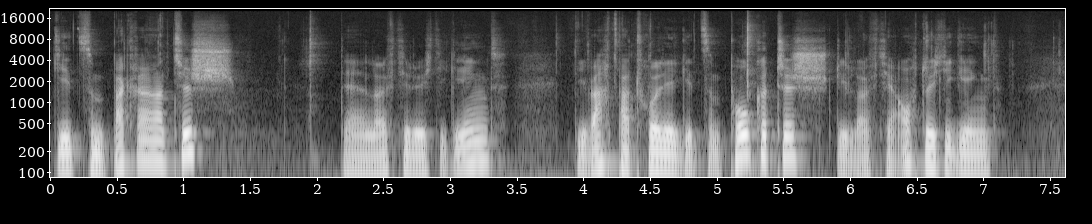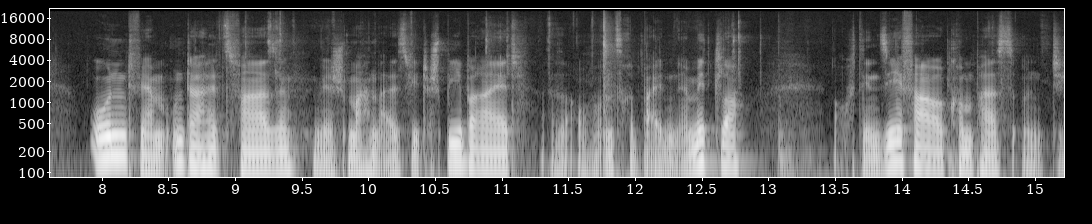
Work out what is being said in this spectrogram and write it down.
geht zum Baccarat-Tisch. Der läuft hier durch die Gegend. Die Wachpatrouille geht zum Pokertisch. Die läuft hier auch durch die Gegend. Und wir haben Unterhaltsphase. Wir machen alles wieder spielbereit. Also auch unsere beiden Ermittler auch den Seefahrerkompass und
